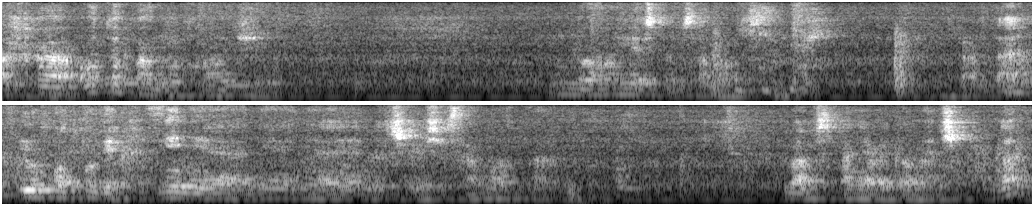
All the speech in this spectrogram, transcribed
Aha, o to panu chodzi. No, jestem samotna. Prawda? Lub odpowie, nie, nie, nie, nie, nie czuję się samotna. Mam wspaniałego męża, prawda?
